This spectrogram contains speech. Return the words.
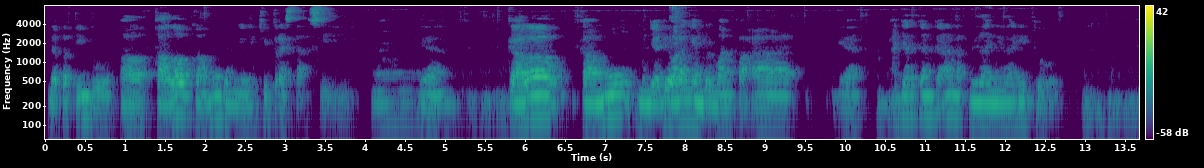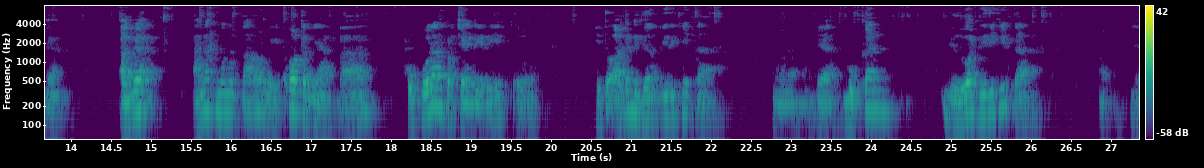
dapat timbul uh, kalau kamu memiliki prestasi Hmm. ya kalau kamu menjadi orang yang bermanfaat ya. Ajarkan ke anak nilai-nilai itu. Ya. Agar anak mengetahui oh ternyata ukuran percaya diri itu itu ada di dalam diri kita. Ya bukan di luar diri kita. Ya.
